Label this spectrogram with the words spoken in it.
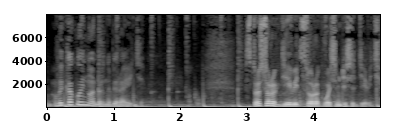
Вы какой номер набираете?» «149-40-89».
